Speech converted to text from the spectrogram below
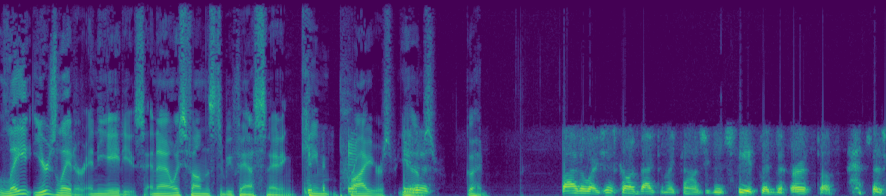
late years later in the 80s, and I always found this to be fascinating. Came Pryor's. Yeah, go ahead. By the way, just going back to McDonald's, you can see it didn't hurt them this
